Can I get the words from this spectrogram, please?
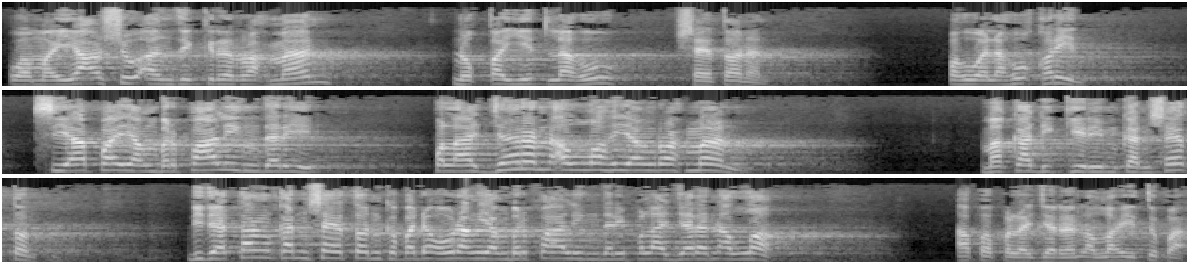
"Wa may ya'shu an dzikrir rahman nuqayyid lahu syaitanan. Fahuwa lahu qarin. Siapa yang berpaling dari pelajaran Allah yang Rahman, maka dikirimkan seton. Didatangkan seton kepada orang yang berpaling dari pelajaran Allah. Apa pelajaran Allah itu, Pak?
